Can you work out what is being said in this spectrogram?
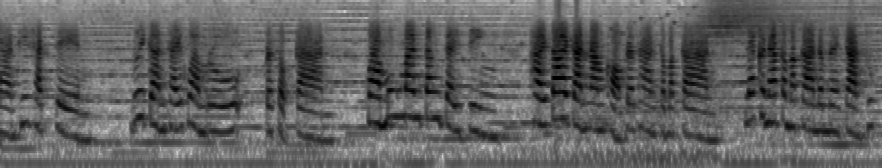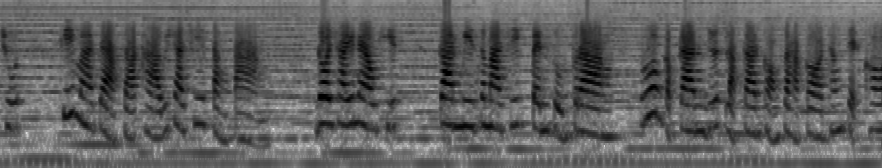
งานที่ชัดเจน ด้วยการใช้ความรู้ ประสบการณ์ ความมุ่งมั่นตั้งใจจริง ภายใต้การนำของประธานกรรมการ และคณะกรรมการดำเนินการทุกชุด ที่มาจากสาขาวิชาชีพต่างๆ โดยใช้แนวคิด การมีสมาชิกเป็นศูนย์กลาง ร่วมกับการยึดหลักการของสหกรณ์ทั้ง 7 ข้อ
